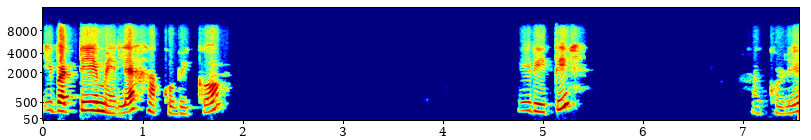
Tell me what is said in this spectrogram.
ಈ ಬಟ್ಟೆಯ ಮೇಲೆ ಹಾಕೋಬೇಕು. ಈ ರೀತಿ ಹಾಕೊಳ್ಳಿ.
